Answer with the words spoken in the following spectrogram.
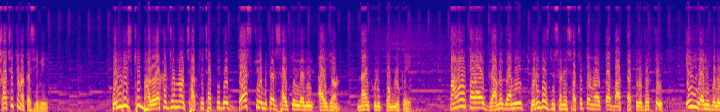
সচেতনতা শিবির। পরিবেশকে ভালো রাখার জন্য ছাত্রছাত্রীদের দশ কিলোমিটার সাইকেল র্যালির আয়োজন নাইকুড়ি তমলুকে। পাড়ায় পাড়ায়, গ্রামে গ্রামে পরিবেশ দূষণের সচেতনতা বার্তা তুলে ধরতে এই র্যালি বলে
